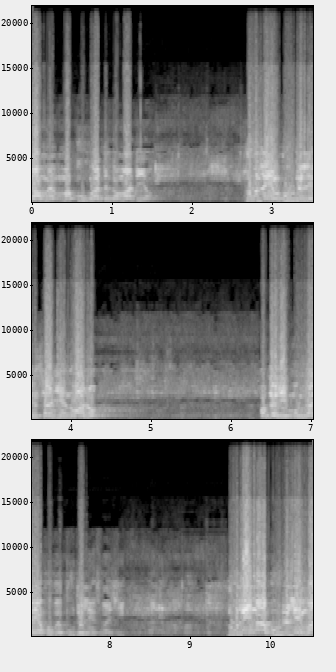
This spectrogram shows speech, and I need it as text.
တောင်မဲ့မအူကဒကမတယောက်သူ့လင်ဘူးတလင်ဆန်ကျင်သွားတော့ဟုတ်တယ်လေမုံရရဲ့ဖို့ပဲဘူးတလင်ဆိုတာရှိသူ့လင်ကဘူးတလင်မှာ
